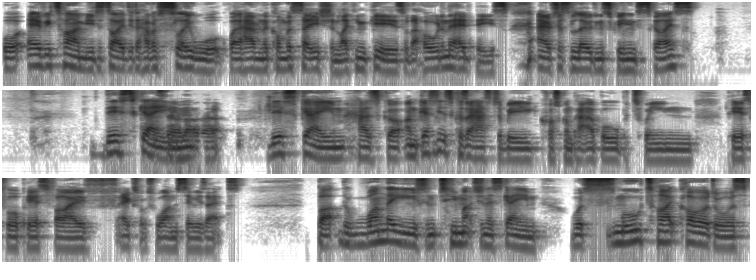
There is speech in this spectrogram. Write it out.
or every time you decided to have a slow walk while having a conversation, like in Gears, with a hold in the headpiece, and it's just a loading screen in disguise. This game, this game has got. I'm guessing it's because it has to be cross compatible between PS4, PS5, Xbox One, Series X. But the one they used in too much in this game was small, tight corridors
